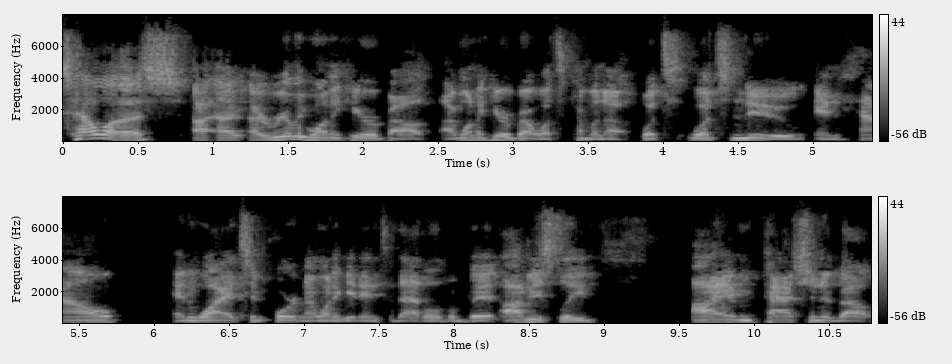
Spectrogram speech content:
tell us, I, I really want to hear about, I want to hear about what's coming up, what's, what's new and how and why it's important. I want to get into that a little bit. Obviously, I am passionate about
